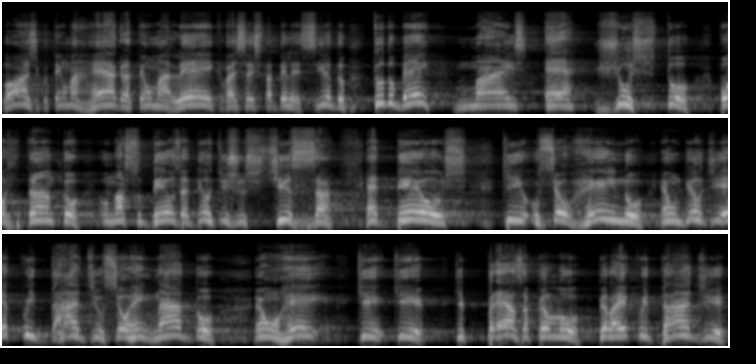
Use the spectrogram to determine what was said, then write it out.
lógico, tem uma regra, tem uma lei que vai ser estabelecido, tudo bem, mas é justo. Portanto, o nosso Deus é Deus de justiça, é Deus que o seu reino é um Deus de equidade, o seu reinado é um rei que, que, que preza pelo, pela equidade,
